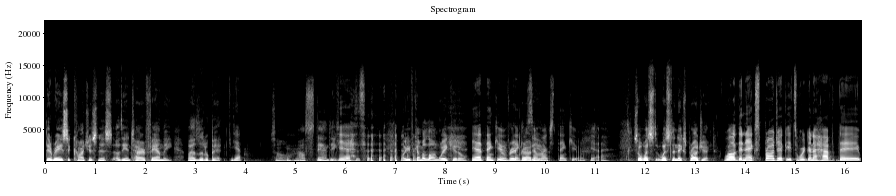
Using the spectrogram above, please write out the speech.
they raise the consciousness of the entire family by a little bit. Yeah. So Mhm. outstanding. Yes. well, you've come a long way, kiddo. Yeah, thank you. I'm very thank proud you so of you. much. Thank you. Yeah. So what's the, what's the next project? Well, the next project it's we're gonna have the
